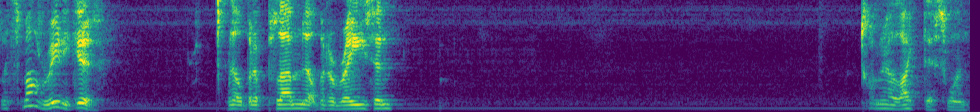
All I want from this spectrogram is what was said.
It smells really good. A little bit of plum, a little bit of raisin. I'm going to like this one.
